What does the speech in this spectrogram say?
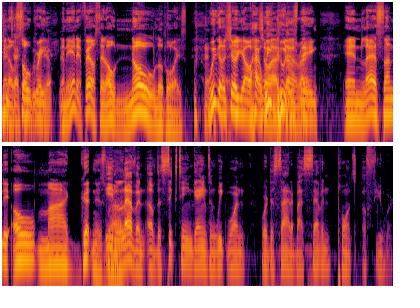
you know, so week. great. Yep, yep. And the NFL said, "Oh no, little boys, we're gonna show y'all how we do done, this right? thing." And last Sunday, oh my goodness, Rod. 11 of the 16 games in week one were decided by seven points or fewer.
